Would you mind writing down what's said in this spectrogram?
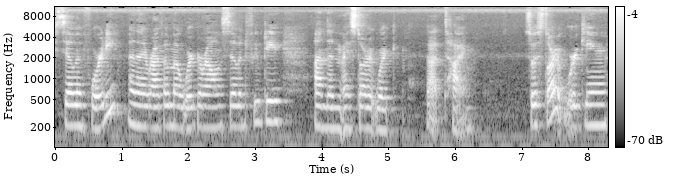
7.40 and I arrive at my work around 7.50 and then I start work that time. So I start working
